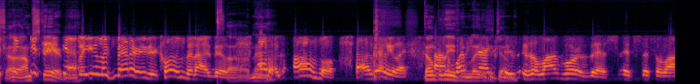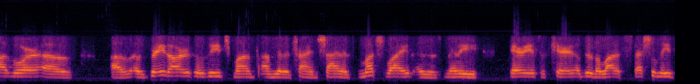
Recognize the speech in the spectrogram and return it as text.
So I'm scared, man. yeah, but you look better in your clothes than I do. Oh, man. I look awful. Uh, anyway, don't believe uh, him, ladies and gentlemen. Is, is a lot more of this. It's just a lot more of, of, of great articles each month. I'm going to try and shine as much light as as many areas of care. I'm doing a lot of special needs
